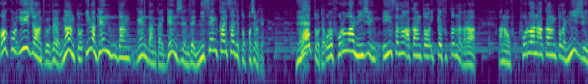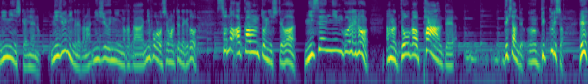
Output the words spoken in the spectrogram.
あ、これいいじゃんってことで、なんと、今現段、現段階、現時点で2000回再生突破してるわけ。え？ー、と思って、俺フォロワー20、インスタのアカウント1回振ったんだから、あの、フォロワーのアカウントが22人しかいないの。20人ぐらいかな ?20 人の方にフォローしてもらってんだけど、そのアカウントにしては、2000人超えの、あの、動画をパーンって、できたんだよ。うん、びっくりした。え、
